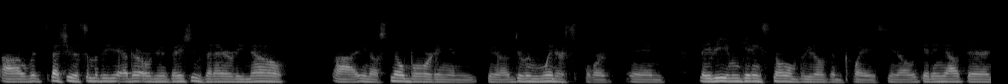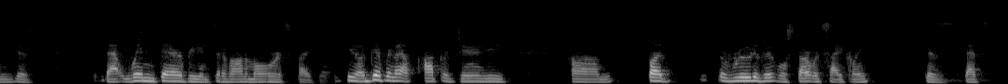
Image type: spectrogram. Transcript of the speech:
uh, with, especially with some of the other organizations that I already know, uh, you know, snowboarding and, you know, doing winter sports and maybe even getting snowmobiles in place, you know, getting out there and just that wind therapy instead of on a motorcycle. You know, different opportunities. Um, but the root of it will start with cycling because that's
